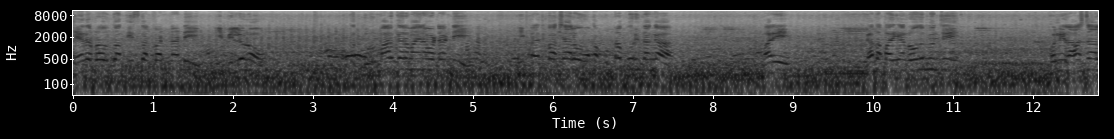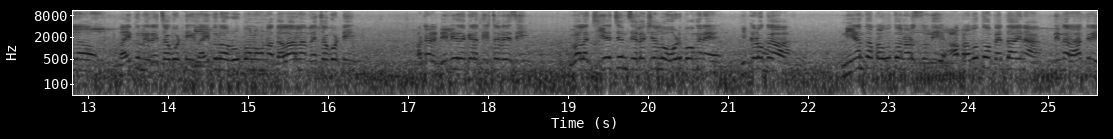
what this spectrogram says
కేంద్ర ప్రభుత్వం తీసుకొచ్చినటువంటి ఈ బిల్లును ఒక దుర్మార్గరమైనటువంటి ఈ ప్రతిపక్షాలు ఒక కుట్రపూరితంగా మరి గత పదిహేను రోజుల నుంచి కొన్ని రాష్ట్రాల్లో రైతుల్ని రెచ్చగొట్టి రైతుల రూపంలో ఉన్న దళారులను రెచ్చగొట్టి అక్కడ ఢిల్లీ దగ్గర తిష్టవేసి ఇవాళ జిహెచ్ఎంసీ ఎలక్షన్లో ఓడిపోగానే ఇక్కడ ఒక నియంత ప్రభుత్వం నడుస్తుంది. ఆ ప్రభుత్వం పెద్ద ఆయన నిన్న రాత్రి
